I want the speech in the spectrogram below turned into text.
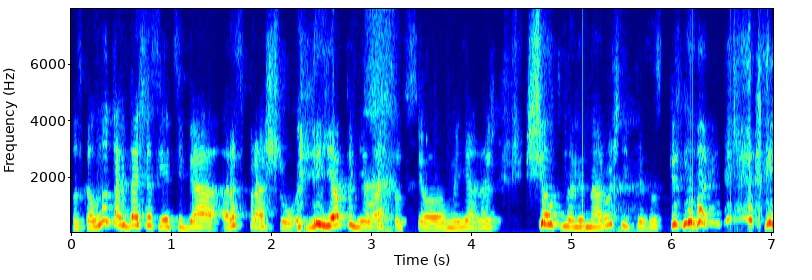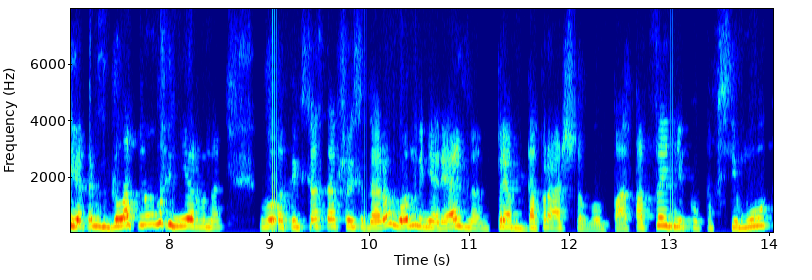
Он сказал, ну тогда сейчас я тебя расспрошу. И я поняла, что все, у меня, знаешь, щелкнули наручники за спиной. я так сглотнула нервно. Вот, и всю оставшуюся дорогу он меня реально прям допрашивал по, по ценнику, по всему.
